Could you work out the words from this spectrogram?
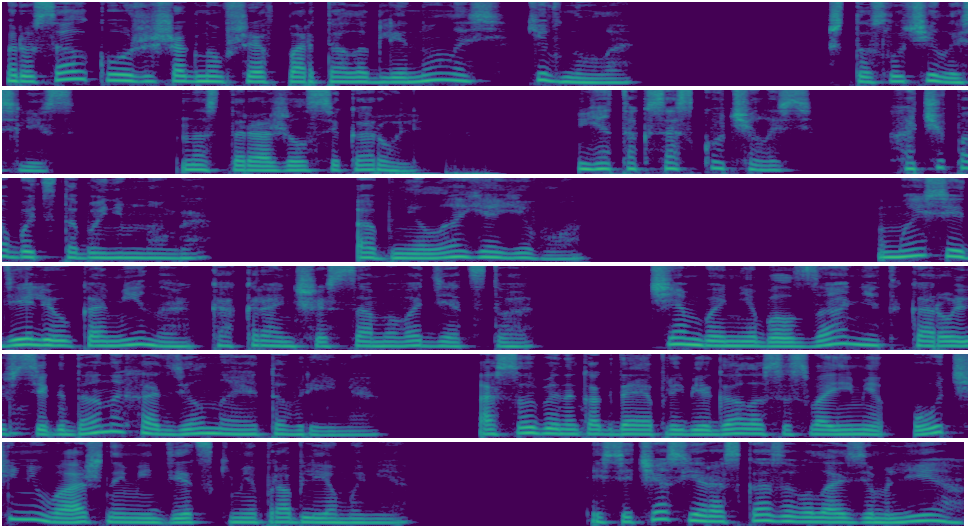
Русалка, уже шагнувшая в портал, оглянулась, кивнула. «Что случилось, Лис?» — насторожился король. «Я так соскучилась. Хочу побыть с тобой немного». Обняла я его. Мы сидели у камина, как раньше с самого детства. Чем бы ни был занят, король всегда находил на это время. Особенно, когда я прибегала со своими очень важными детскими проблемами. И сейчас я рассказывала о земле,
